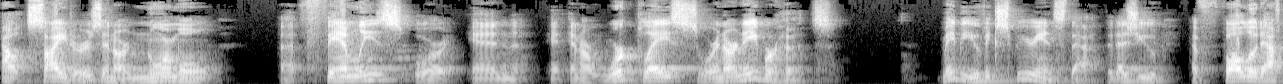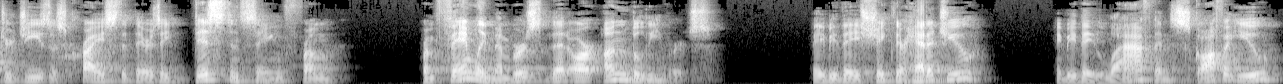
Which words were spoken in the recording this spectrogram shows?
outsiders in our normal uh, families or in, in our workplace or in our neighborhoods. Maybe you've experienced that, that as you have followed after Jesus Christ, that there is a distancing from, from family members that are unbelievers. Maybe they shake their head at you. Maybe they laugh and scoff at you.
